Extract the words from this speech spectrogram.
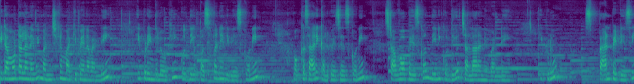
ఈ టమోటాలు అనేవి మంచిగా మగ్గిపోయినవండి. ఇప్పుడు ఇందులోకి కొద్దిగా పసుపు అనేది వేసుకొని ఒక్కసారి కలిపేసేసుకొని స్టవ్ ఆఫ్ వేసుకొని దీన్ని కొద్దిగా చల్లారనివ్వండి. ఇప్పుడు ప్యాన్ పెట్టేసి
